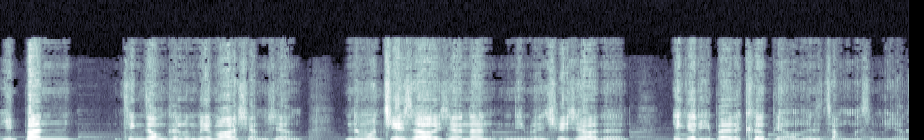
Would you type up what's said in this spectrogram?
一般听众可能没办法想象，你能不能介绍一下？那你们学校的一个礼拜的课表会是长得什么样？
